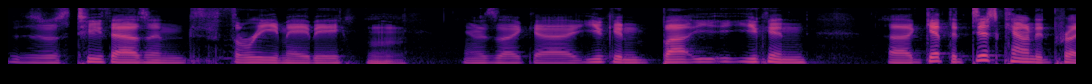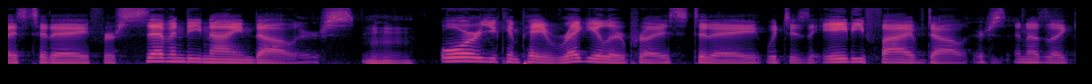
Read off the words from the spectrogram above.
This was 2003 maybe. It was like uh, you can buy you can uh, get the discounted price today for seventy nine dollars, or you can pay regular price today, which is eighty five dollars. And I was like,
